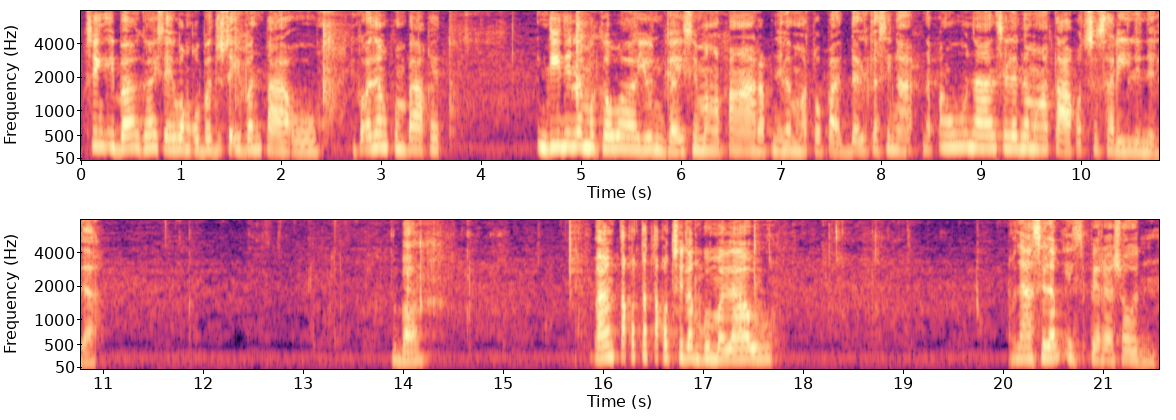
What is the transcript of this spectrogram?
Kasi yung iba, guys, ewan ko ba doon sa ibang tao, hindi ko alam kung bakit hindi nila magawa yun, guys, yung mga pangarap nila matupad. Dahil kasi nga, napangunahan sila ng mga takot sa sarili nila. Diba? Parang takot na takot silang gumalaw. Wala silang inspirasyon.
